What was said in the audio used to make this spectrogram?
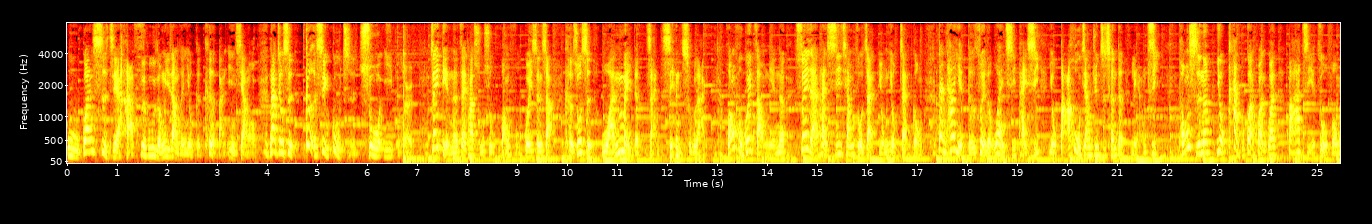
五官世家似乎容易让人有个刻板印象哦，那就是个性固执，说一不二。这一点呢，在他叔叔皇甫归身上可说是完美的展现出来。黄甫归早年呢，虽然和西羌作战拥有战功，但他也得罪了外戚派系有跋扈将军之称的梁冀，同时呢，又看不惯宦官巴结作风，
